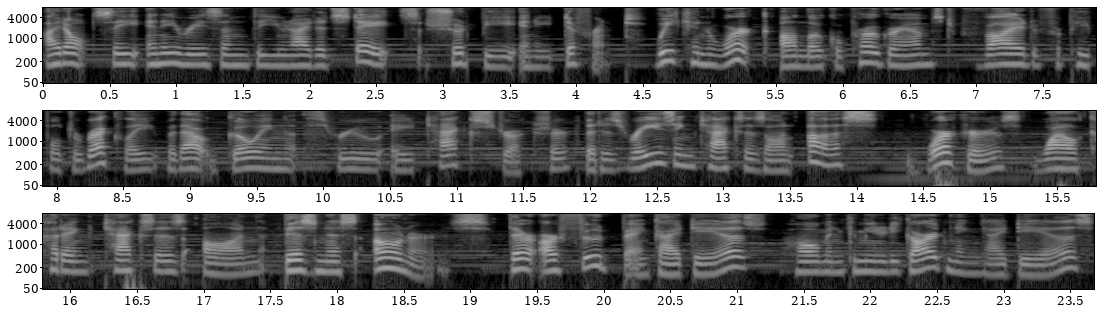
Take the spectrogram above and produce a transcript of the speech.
I don't see any reason the United States should be any different. We can work on local programs to provide for people directly without going through a tax structure that is raising taxes on us workers while cutting taxes on business owners. There are food bank ideas, home and community gardening ideas,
